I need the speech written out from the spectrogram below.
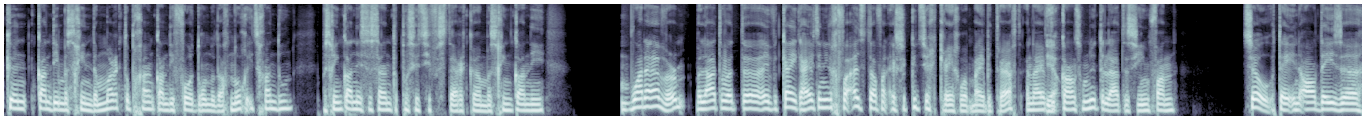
kun, kan die misschien de markt op gaan, kan die voor donderdag nog iets gaan doen. Misschien kan hij zijn centerpositie versterken. Misschien kan hij. Whatever. Maar laten we het eh, even kijken. Hij heeft in ieder geval uitstel van executie gekregen, wat mij betreft. En hij heeft Ja. de kans om nu te laten zien van. Zo, in al deze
